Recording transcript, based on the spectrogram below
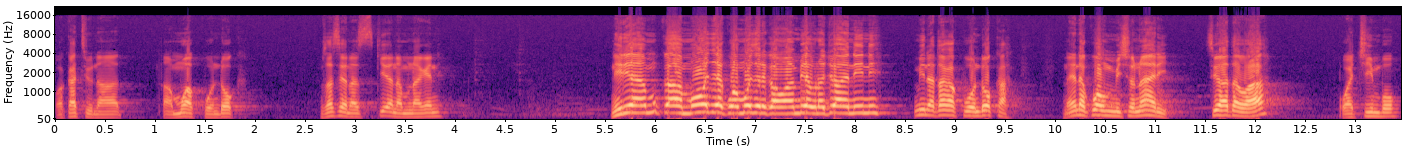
wakati unaamua kuondoka, mzazi anasikia namna gani? Niliamka moja kwa moja nikamwambia, unajua nini, mi nataka kuondoka, naenda kuwa mishonari, sio hata wa wachimbo.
